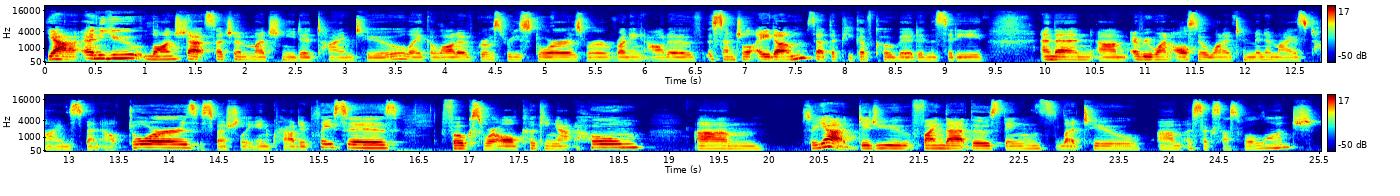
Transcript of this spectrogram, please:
Yeah. And you launched at such a much needed time, too. Like a lot of grocery stores were running out of essential items at the peak of COVID in the city. And then um, everyone also wanted to minimize time spent outdoors, especially in crowded places. Folks were all cooking at home. Um, so yeah did you find that those things led to um, a successful launch?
